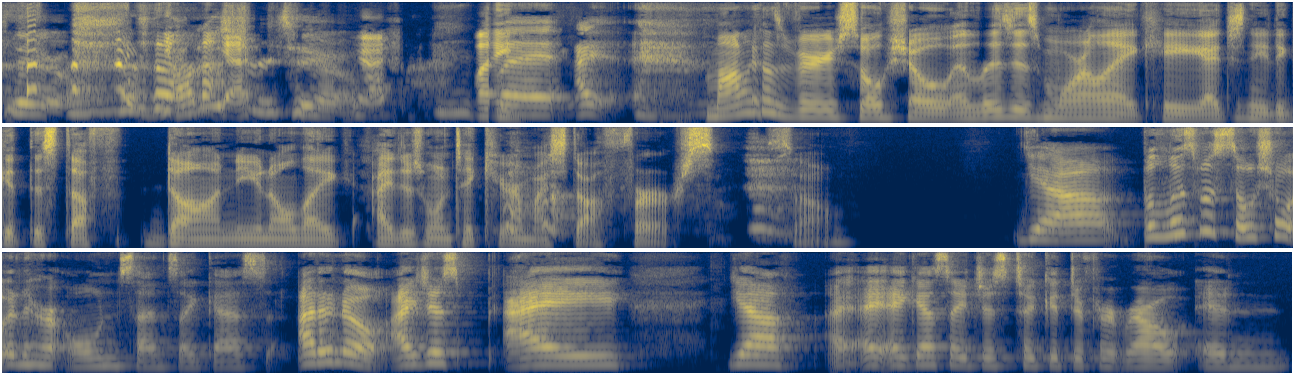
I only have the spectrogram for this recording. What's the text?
too. That's yeah. true too. Yeah. Like, but I, Monica's very social, and Liz is more like, "Hey, I just need to get this stuff done." You know, like I just want to take care of my stuff first. So yeah, but Liz was social in her own sense, I guess. I don't know. I just, I, yeah, I, I guess I just took a different route. And,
